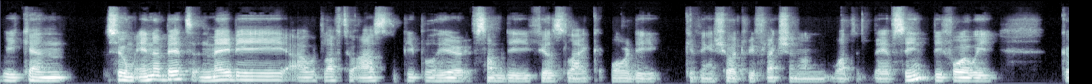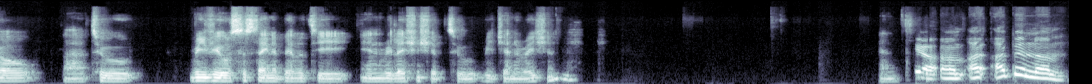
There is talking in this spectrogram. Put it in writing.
we can zoom in a bit and maybe I would love to ask the people here if somebody feels like already giving a short reflection on what they have seen before we go uh, to review sustainability in relationship to regeneration. Yeah, um, I, I've been um,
